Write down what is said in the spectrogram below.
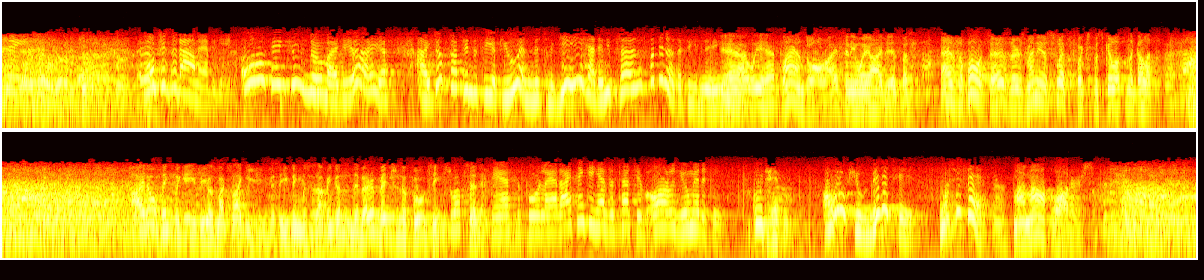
Nice day, too. Won't you sit down, Abigail? Oh, thank you. No, my dear. I, uh, I just stopped in to see if you and Mr. McGee had any plans for dinner this evening. Yeah, we had plans, all right. Anyway, I did. But as the poet says, there's many a slip twixt the skillet and the gullet. I don't think McGee feels much like eating this evening, Mrs. Uppington. The very mention of food seems to upset him. Yes, the poor lad. I think he has a touch of oral humidity. Good heavens. Oral humidity. What is that? My mouth waters.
